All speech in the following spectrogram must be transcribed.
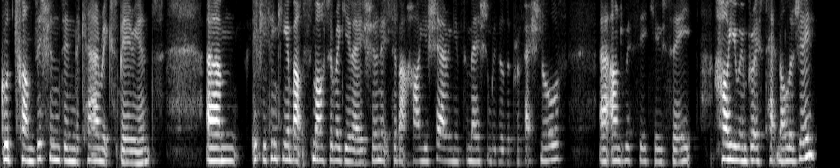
good transitions in the care experience. Um, if you're thinking about smarter regulation, it's about how you're sharing information with other professionals uh, and with CQC, how you embrace technology.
